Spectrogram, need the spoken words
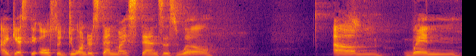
I guess they also do understand my stance as well. Um, when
